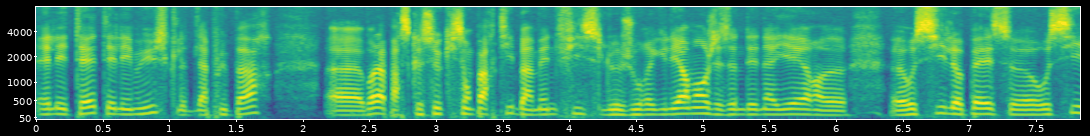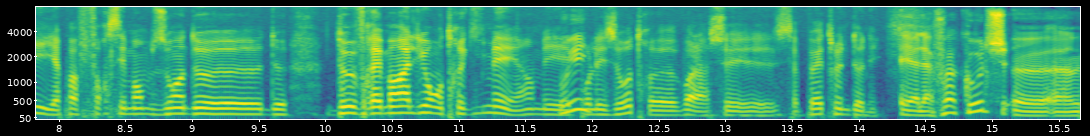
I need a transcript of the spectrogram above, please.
les têtes et les muscles de la plupart. Euh, voilà, parce que ceux qui sont partis, ben, Memphis le joue régulièrement, Jason Denayer euh, euh, aussi, Lopez euh, aussi. Il n'y a pas forcément besoin de, de, de vraiment à Lyon, entre guillemets. hein, mais Oui. pour les autres, euh, voilà, ça peut être une donnée. Et à la fois, coach, euh,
